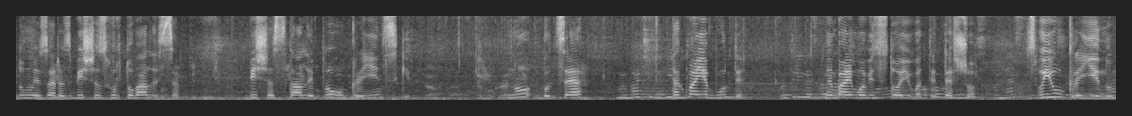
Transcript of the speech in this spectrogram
Думаю, зараз більше згуртувалися, більше стали проукраїнські. Ну, бо це так має бути. Ми маємо відстоювати те, що свою Україну,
